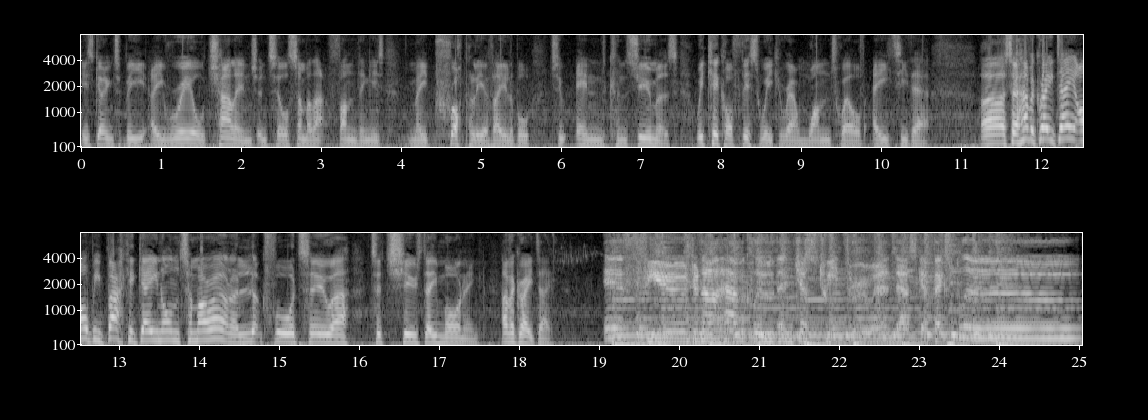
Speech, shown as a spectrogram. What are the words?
is going to be a real challenge until some of that funding is made properly available to end consumers. We kick off this week around 112.80 there. Uh, so have a great day. I'll be back again on tomorrow, and I look forward to uh, to Tuesday morning. Have a great day. If you do not have a clue, then just tweet through and ask FX Blue.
